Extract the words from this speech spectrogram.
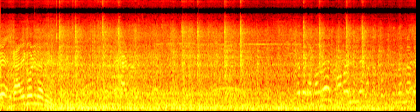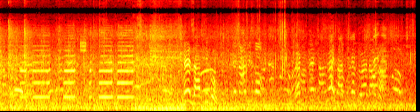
এ গাড়ি করে যাবে। এ গো এই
